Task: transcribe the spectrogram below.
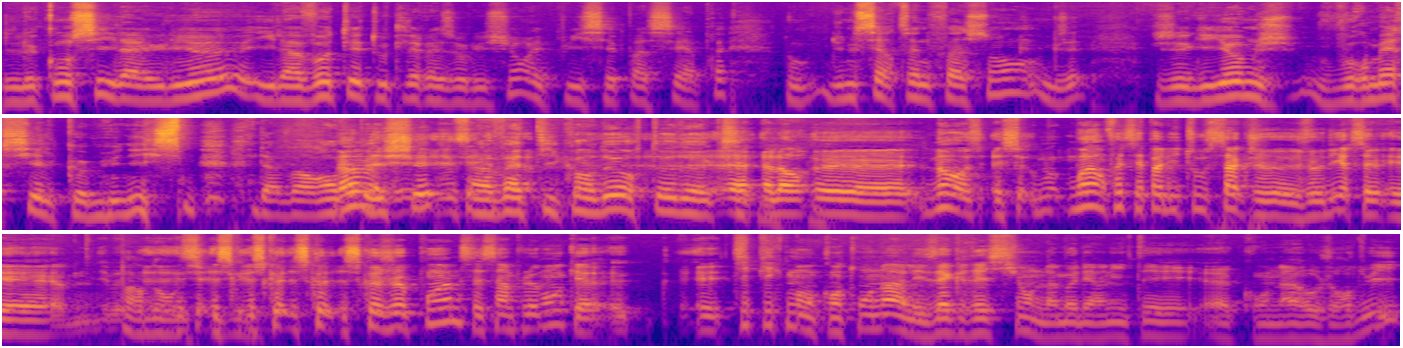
Le concile a eu lieu, il a voté toutes les résolutions, et puis il s'est passé après. Donc, d'une certaine façon, je, Guillaume, je vous remercie le communisme d'avoir mais empêché un Vatican II orthodoxe. Euh, alors, euh, non, moi en fait, c'est pas du tout ça que je, je veux dire. euh, Pardon, ce, que- ce que, ce que- ce que je pointe, c'est simplement que, typiquement, quand on a les agressions de la modernité euh, qu'on a aujourd'hui,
